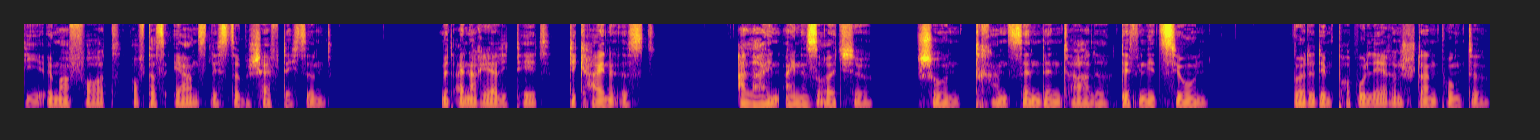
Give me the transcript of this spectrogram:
die immerfort auf das Ernstlichste beschäftigt sind, mit einer Realität, die keine ist. Allein eine solche, schon transzendentale Definition würde dem populären Standpunkte,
